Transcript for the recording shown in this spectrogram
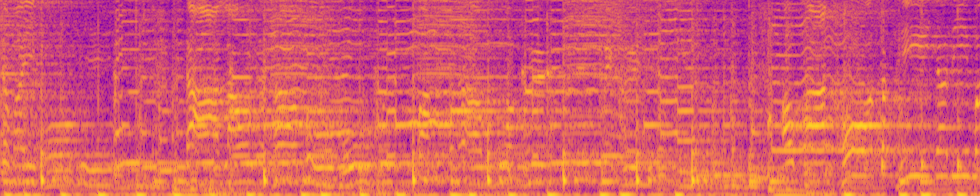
จะไม่ขออีกด่าเราจะทำผู้ผู้มึงบังคับพวกมึงไม่เคยเอาการขอสักทีจะดีไหม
